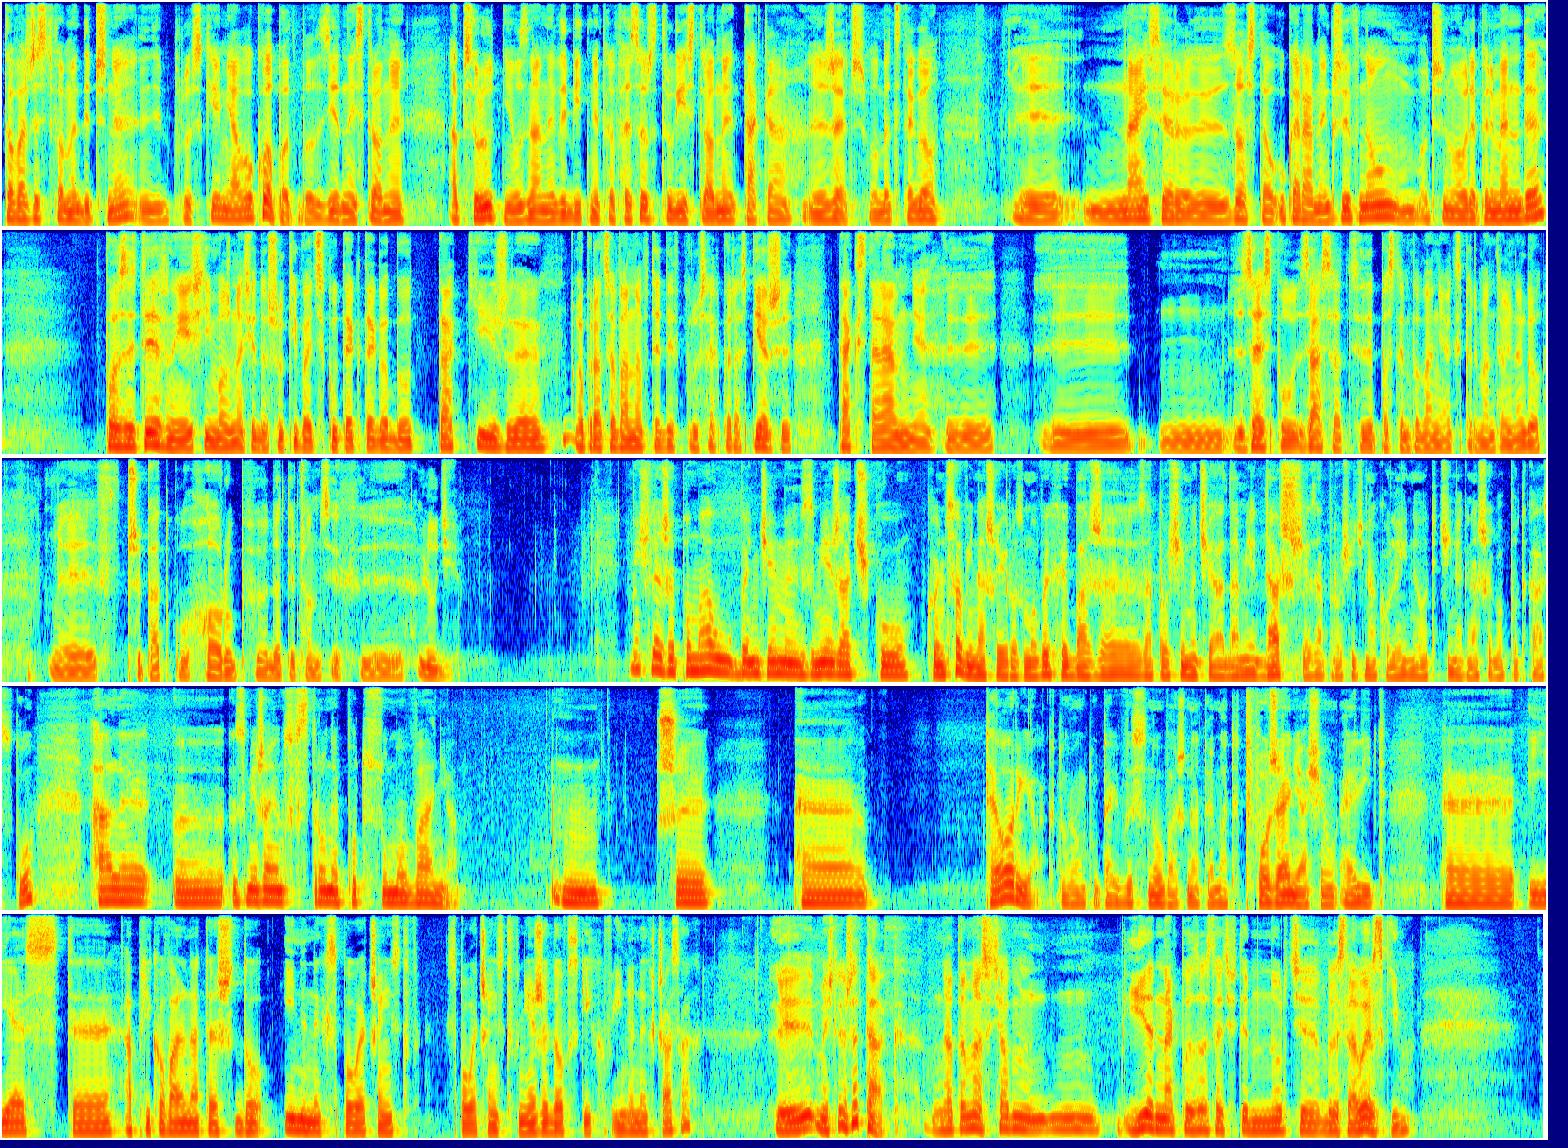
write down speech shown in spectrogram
Towarzystwo Medyczne Pruskie miało kłopot, bo z jednej strony absolutnie uznany wybitny profesor, z drugiej strony taka rzecz. Wobec tego y, Neisser został ukarany grzywną, otrzymał reprymendę. Pozytywny, jeśli można się doszukiwać, skutek tego był taki, że opracowano wtedy w Prusach po raz pierwszy tak starannie y, Y, zespół zasad postępowania eksperymentalnego y, w przypadku chorób dotyczących y, ludzi. Myślę, że pomału będziemy zmierzać ku końcowi naszej rozmowy, chyba że zaprosimy Cię, Adamie, dasz się zaprosić na kolejny odcinek naszego podcastu, ale y, zmierzając w stronę podsumowania, y, czy y, teoria, którą tutaj wysnuwasz na temat tworzenia się elit, e, jest e, aplikowalna też do innych społeczeństw, społeczeństw nieżydowskich w innych czasach? Y, myślę, że tak. Natomiast chciałbym mm, jednak pozostać w tym nurcie breslauerskim,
